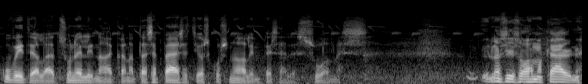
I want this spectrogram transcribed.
kuvitella, että sun elinaikana, tai sä pääset joskus naalinpesälle Suomessa? No siis oonhan käynyt.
